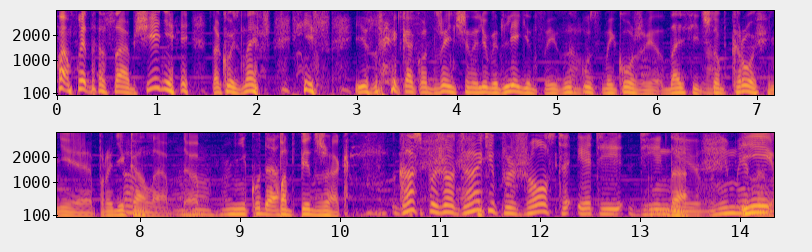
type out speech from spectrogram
вам это сообщение, такой, знаешь, из, из, как вот женщины любят леггинсы из искусственной кожи носить, чтобы кровь не проникала э, М, Никуда. под пиджак. Госпожа, дайте, пожалуйста, эти деньги. Да. И,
